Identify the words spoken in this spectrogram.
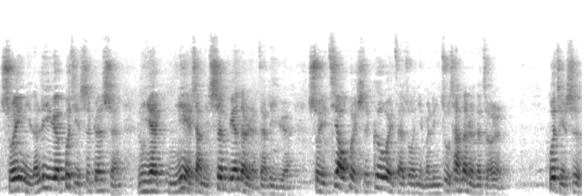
所以你的立约不仅是跟神，你也你也像你身边的人在立约。所以教会是各位在座你们领主餐的人的责任，不仅是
